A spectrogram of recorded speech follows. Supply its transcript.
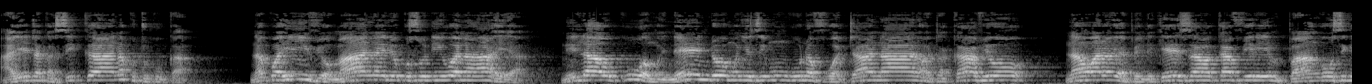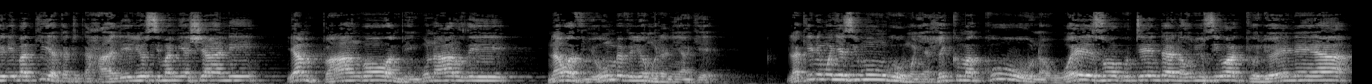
aliyetakasika na kutukuka. Na kwa hivyo maana iliyokusudiwa na aya ni lau kuwa mwenendo Mwenyezi Mungu unafuatana na watakavyo na wanaoyapendekeza wakafiri mpango usingelibakia katika hali iliyosimamia shani ya mpango wa mbingu na ardhi na wa viumbe vilivyomo ndani yake. Lakini Mwenyezi Mungu mwenye hikma kuu na uwezo wa kutenda na ujuzi wake ulioenea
